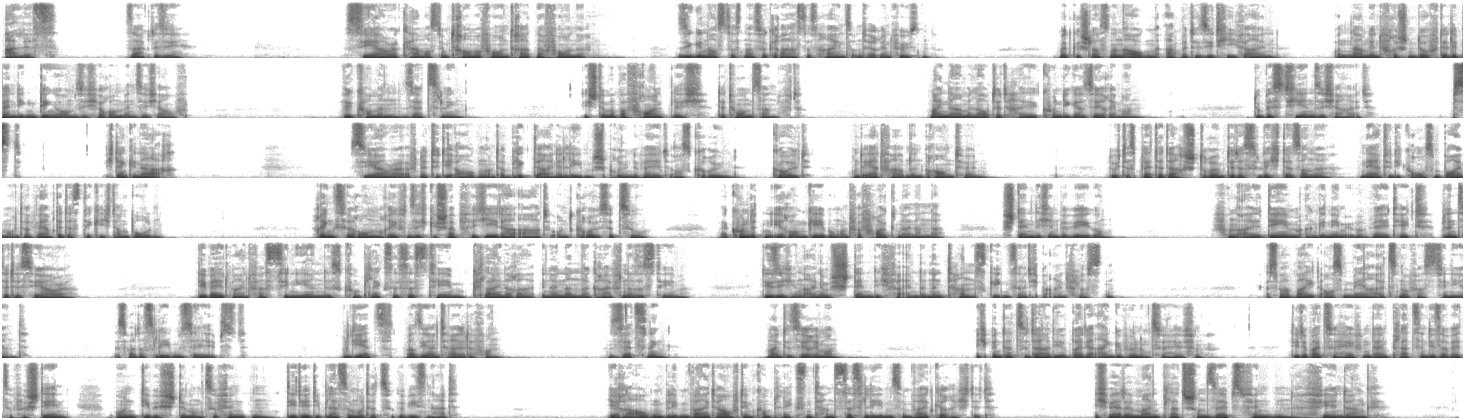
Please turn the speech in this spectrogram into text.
Alles, sagte sie. Ciara kam aus dem Traum hervor und trat nach vorne. Sie genoss das nasse Gras des Hains unter ihren Füßen. Mit geschlossenen Augen atmete sie tief ein und nahm den frischen Duft der lebendigen Dinge um sich herum in sich auf. Willkommen, Setzling. Die Stimme war freundlich, der Ton sanft. Mein Name lautet Heilkundiger Seriman. Du bist hier in Sicherheit. Psst. Ich denke nach. Ciara öffnete die Augen und erblickte eine lebenssprühende Welt aus Grün, Gold und erdfarbenen Brauntönen. Durch das Blätterdach strömte das Licht der Sonne, nährte die großen Bäume und erwärmte das Dickicht am Boden. Ringsherum riefen sich Geschöpfe jeder Art und Größe zu, erkundeten ihre Umgebung und verfolgten einander, ständig in Bewegung. Von all dem angenehm überwältigt blinzelte Ciara. Die Welt war ein faszinierendes, komplexes System kleinerer, ineinandergreifender Systeme, die sich in einem ständig verändernden Tanz gegenseitig beeinflussten. Es war weitaus mehr als nur faszinierend. Es war das Leben selbst. Und jetzt war sie ein Teil davon. Setzling? meinte Serimon. Ich bin dazu da, dir bei der Eingewöhnung zu helfen, dir dabei zu helfen, deinen Platz in dieser Welt zu verstehen und die Bestimmung zu finden, die dir die blasse Mutter zugewiesen hat. Ihre Augen blieben weiter auf dem komplexen Tanz des Lebens im Wald gerichtet. Ich werde meinen Platz schon selbst finden, vielen Dank.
